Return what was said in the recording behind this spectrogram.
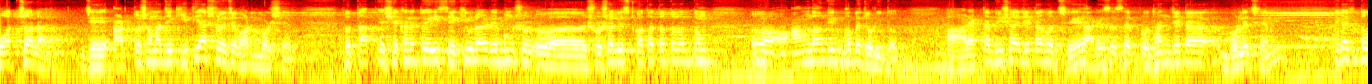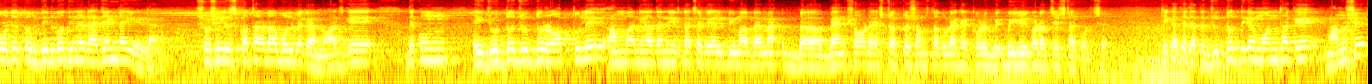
পথ চলা, যে আর্থসামাজিক ইতিহাস রয়েছে ভারতবর্ষের, তো তাকে সেখানে তো এই সেকুলার এবং সোশ্যালিস্ট কথাটা তো একদম আঙ্গাঙ্গিকভাবে জড়িত। আর একটা বিষয় যেটা হচ্ছে আরএসএসের প্রধান যেটা বলেছেন ঠিক আছে? তো ওদের তো দীর্ঘদিনের এজেন্ডাই এটা। সোশ্যালিস্ট কথাটা বলবে কেন? আজকে দেখুন, এই যুদ্ধ যুদ্ধ রব তুলে আম্বানি আদানির কাছে রেল বিমা ব্যাংক সহ রাষ্ট্রায়ত্ত সংস্থাগুলো এক এক করে বিক্রি করার চেষ্টা করছে। ঠিক আছে? যাতে যুদ্ধের দিকে মন থাকে মানুষের,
